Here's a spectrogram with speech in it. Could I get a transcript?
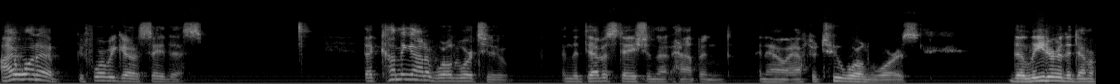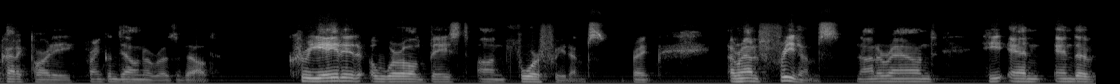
I want to, before we go, say this: that coming out of World War II and the devastation that happened now after two world wars, the leader of the Democratic Party, Franklin Delano Roosevelt, created a world based on four freedoms, right? Around freedoms, not around he and and the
